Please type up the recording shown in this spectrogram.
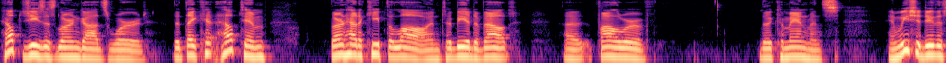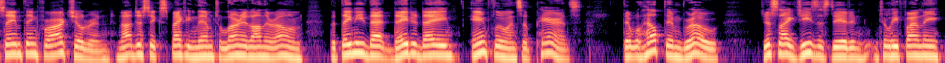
helped Jesus learn God's Word that they helped him learn how to keep the law and to be a devout uh, follower of the commandments. And we should do the same thing for our children, not just expecting them to learn it on their own, but they need that day to day influence of parents that will help them grow just like Jesus did until he finally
